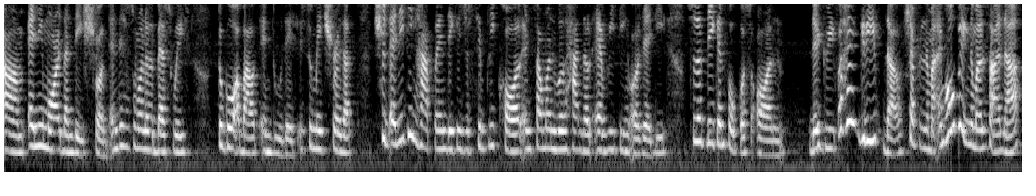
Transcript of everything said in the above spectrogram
um, any more than they should. And this is one of the best ways to go about and do this is to make sure that should anything happen, they can just simply call and someone will handle everything already so that they can focus on their grief. Ay, grief daw. Syempre naman, I'm hoping naman sana.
